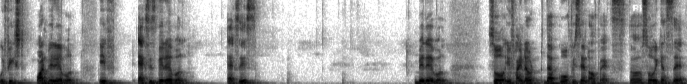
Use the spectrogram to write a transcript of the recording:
we fixed one variable if x is variable x is variable so you find out the coefficient of x so so we can say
